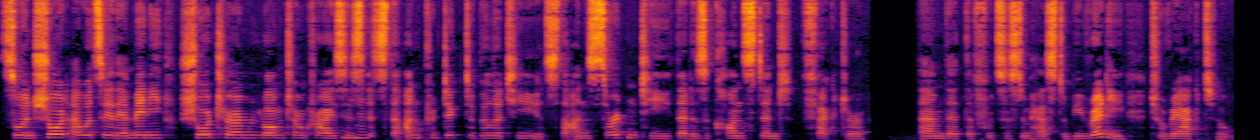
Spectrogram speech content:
So in short, I would say there are many short-term, long-term crises. Mm-hmm. It's the unpredictability, it's the uncertainty that is a constant factor um, that the food system has to be ready to react to.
